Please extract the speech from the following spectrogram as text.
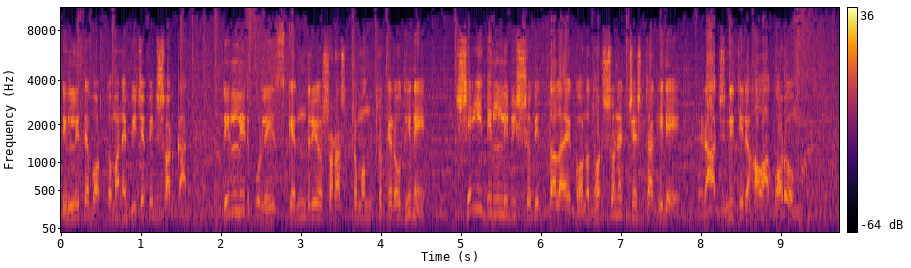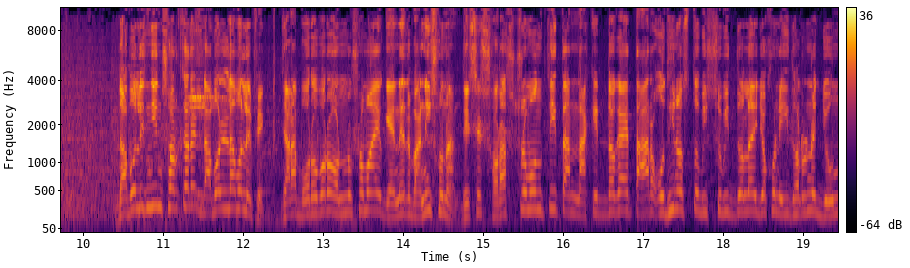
দিল্লিতে বর্তমানে বিজেপির সরকার। দিল্লির পুলিশ কেন্দ্রীয় স্বরাষ্ট্র মন্ত্রকের অধীনে সেই দিল্লি বিশ্ববিদ্যালয়ে গণধর্ষণের চেষ্টা ঘিরে রাজনীতির হাওয়া গরম। ডাবল ইঞ্জিন সরকারের ডাবল ডাবল এফেক্ট। যারা বড় বড় অন্য সময় জ্ঞানের বাণী শোনান, দেশের স্বরাষ্ট্রমন্ত্রী তার নাকের ডগায় তার অধীনস্থ বিশ্ববিদ্যালয়ে যখন এই ধরনের যৌন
